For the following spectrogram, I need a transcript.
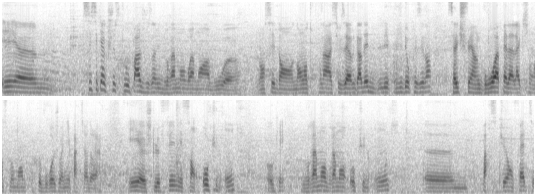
Et si c'est quelque chose qui vous parle, je vous invite vraiment, vraiment à vous lancer dans, l'entrepreneuriat. Si vous avez regardé les vidéos précédentes, c'est vrai que je fais un gros appel à l'action en ce moment pour que vous rejoigniez Partir de rien. Et euh, je le fais mais sans aucune honte, ok? Vraiment, vraiment aucune honte. Euh, parce que en fait,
